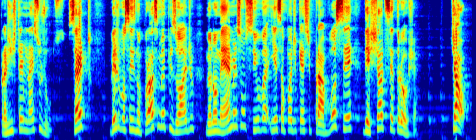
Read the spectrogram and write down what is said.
pra gente terminar isso juntos, certo? Vejo vocês no próximo episódio. Meu nome é Emerson Silva e esse é o podcast pra você deixar de ser trouxa. Tchau.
